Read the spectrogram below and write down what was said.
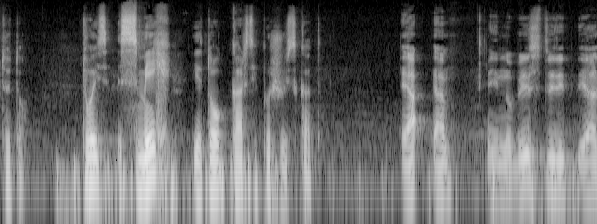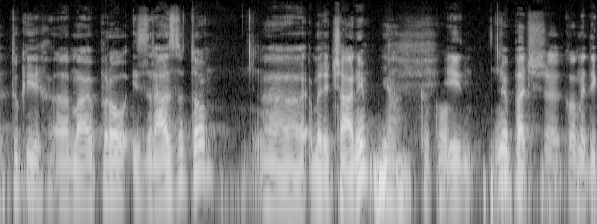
To je to. Tvoj smeh je to, kar si prišel iskati. Ja, ja. In v bistvu ja, tukaj uh, imajo prav izraz za to, uh, američani. Ja, kako? In je pač komedi,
